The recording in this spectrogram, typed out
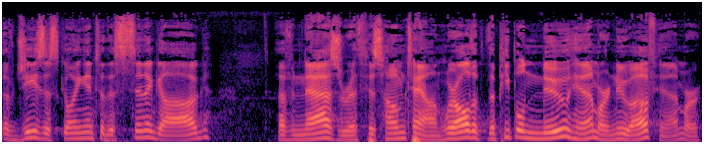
of Jesus going into the synagogue of Nazareth, his hometown, where all the, the people knew him or knew of him, or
